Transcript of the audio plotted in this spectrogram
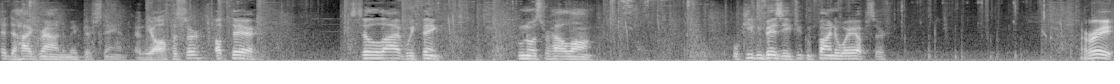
Head to high ground to make their stand. And the officer? Up there. Still alive, we think. Who knows for how long. We'll keep him busy if you can find a way up, sir. All right,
